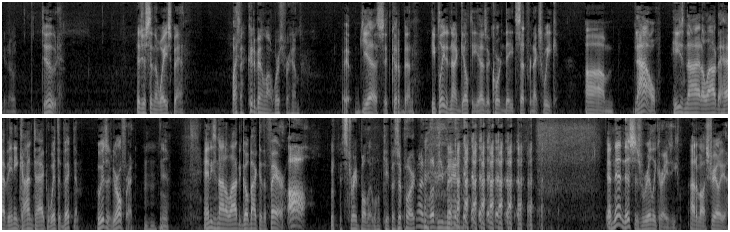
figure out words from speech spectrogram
You know. dude, it's just in the waistband. What? Could have been a lot worse for him. Uh, yes, it could have been. He pleaded not guilty. He has a court date set for next week. Um, now he's not allowed to have any contact with the victim, who is his girlfriend. Yeah, and he's not allowed to go back to the fair. Oh, A stray bullet won't keep us apart. I love you, man. And then this is really crazy out of Australia.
